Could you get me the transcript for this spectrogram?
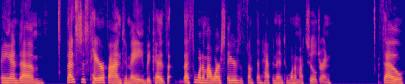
and um that's just terrifying to me because that's one of my worst fears is something happening to one of my children. So,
